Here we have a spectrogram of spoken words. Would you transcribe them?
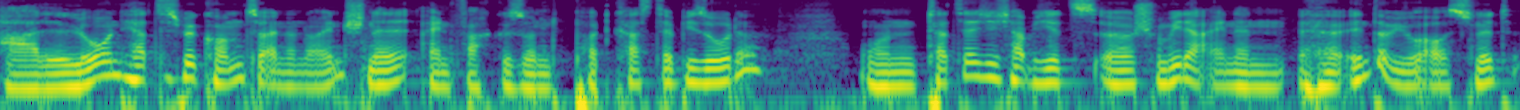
Hallo und herzlich willkommen zu einer neuen Schnell, einfach gesund Podcast-Episode. Und tatsächlich habe ich jetzt äh, schon wieder einen äh, Interviewausschnitt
